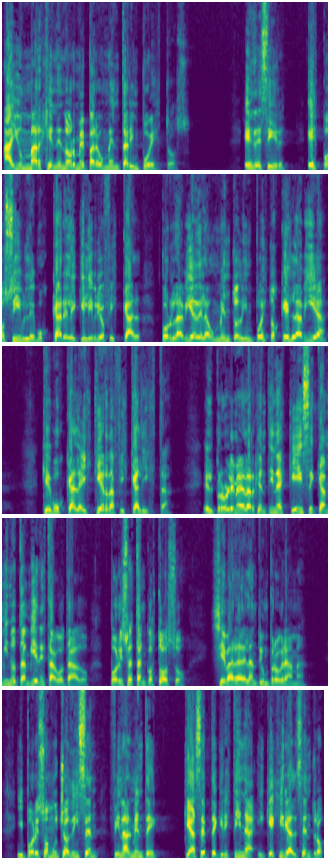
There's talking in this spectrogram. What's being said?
hay un margen enorme para aumentar impuestos. Es decir, es posible buscar el equilibrio fiscal por la vía del aumento de impuestos, que es la vía que busca la izquierda fiscalista. El problema de la Argentina es que ese camino también está agotado. Por eso es tan costoso llevar adelante un programa. Y por eso muchos dicen, finalmente, que acepte Cristina y que gire al centro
